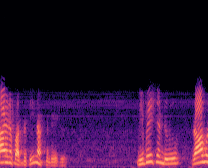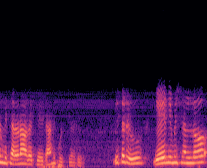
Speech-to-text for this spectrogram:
ఆయన పద్ధతి నచ్చలేదు. విభీషణుడు రాముణ్ణి శరణాగతి చేయడానికి వచ్చాడు. ఇతడు ఏ నిమిషంలో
